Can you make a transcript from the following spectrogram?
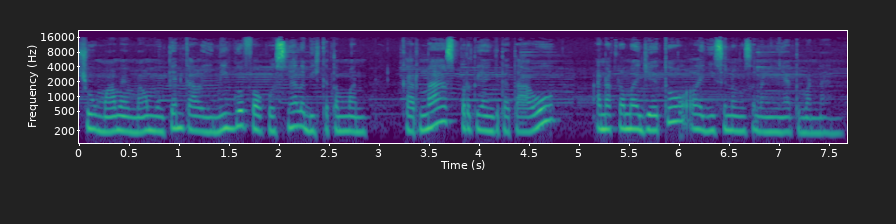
Cuma memang mungkin kali ini gue fokusnya lebih ke teman. Karena seperti yang kita tahu, anak remaja itu lagi seneng-senengnya temenan.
